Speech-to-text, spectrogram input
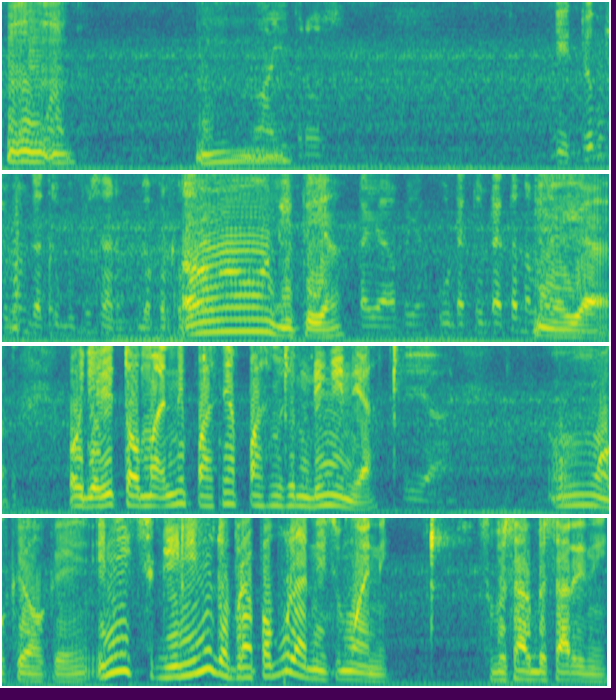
Hmm. Hmm. melayu terus hidup cuma nggak tumbuh besar nggak berkembang Oh gitu ya. kayak apa ya udet-udetan apa Iya iya. Oh jadi tomat ini pasnya pas musim dingin ya? iya Oh oke oke. Ini segini ini udah berapa bulan nih semua ini? Sebesar besar ini?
